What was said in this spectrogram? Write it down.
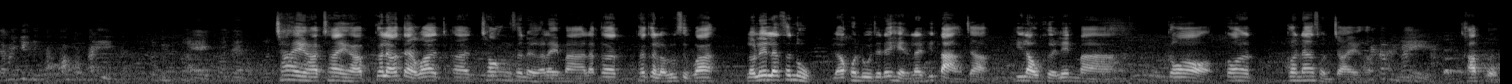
จะไม่ยึดติดกับว่าบทพระเอกจะเป็นตัวเอกตัวเด่นใช่ครับใช่ครับ ก็แล้วแต่ว่าเอ่อช่องเสนออะไรมา แล้วก็ถ้าเกิดเรารู้สึกว่าเราเล่นแล้วสนุก แล้วคนดูจะได้เห็นอะไรที่ต่างจากที่เราเคยเล่นมา ก็ก็ก็น่าสนใจครับ ไม่ต้องเป็นพระเอกครับผม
